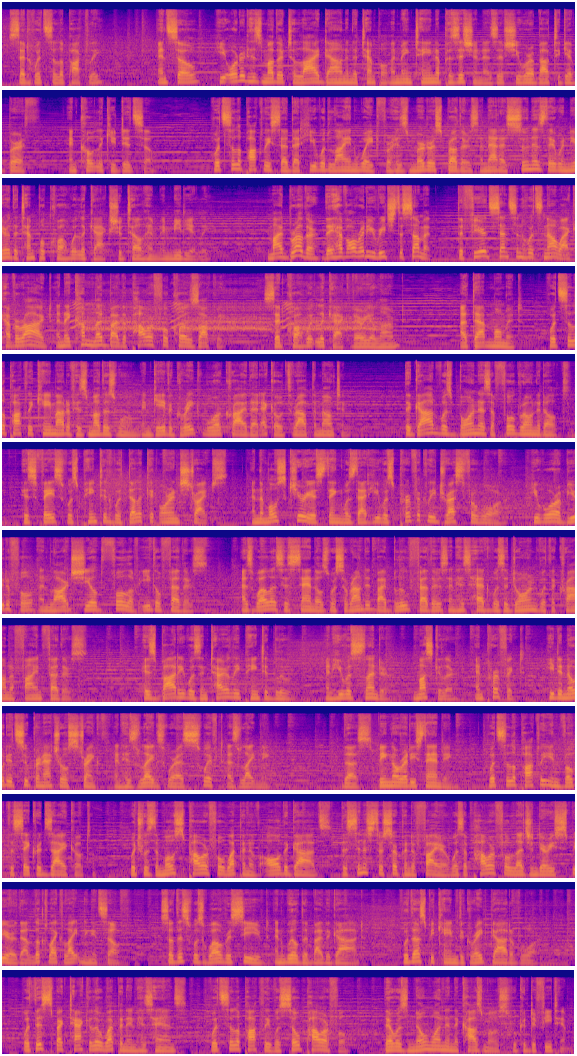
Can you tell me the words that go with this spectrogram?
said Huitzilopochtli. And so, he ordered his mother to lie down in the temple and maintain a position as if she were about to give birth, and Coatlicue did so. Huitzilopochtli said that he would lie in wait for his murderous brothers and that as soon as they were near the temple, Cuahuitlicac should tell him immediately. My brother, they have already reached the summit. The feared Sensenhuitznawak have arrived, and they come led by the powerful Coyolxauhqui, said Cuahuitlicac, very alarmed. At that moment, Huitzilopochtli came out of his mother's womb and gave a great war cry that echoed throughout the mountain. The god was born as a full grown adult, his face was painted with delicate orange stripes, and the most curious thing was that he was perfectly dressed for war. He wore a beautiful and large shield full of eagle feathers, as well as his sandals were surrounded by blue feathers and his head was adorned with a crown of fine feathers. His body was entirely painted blue, and he was slender, muscular, and perfect. He denoted supernatural strength, and his legs were as swift as lightning. Thus, being already standing, Huitzilopochtli invoked the sacred Xiuhcoatl, which was the most powerful weapon of all the gods. The sinister serpent of fire was a powerful legendary spear that looked like lightning itself, so this was well received and wielded by the god, who thus became the great god of war. With this spectacular weapon in his hands, Huitzilopochtli was so powerful, there was no one in the cosmos who could defeat him.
